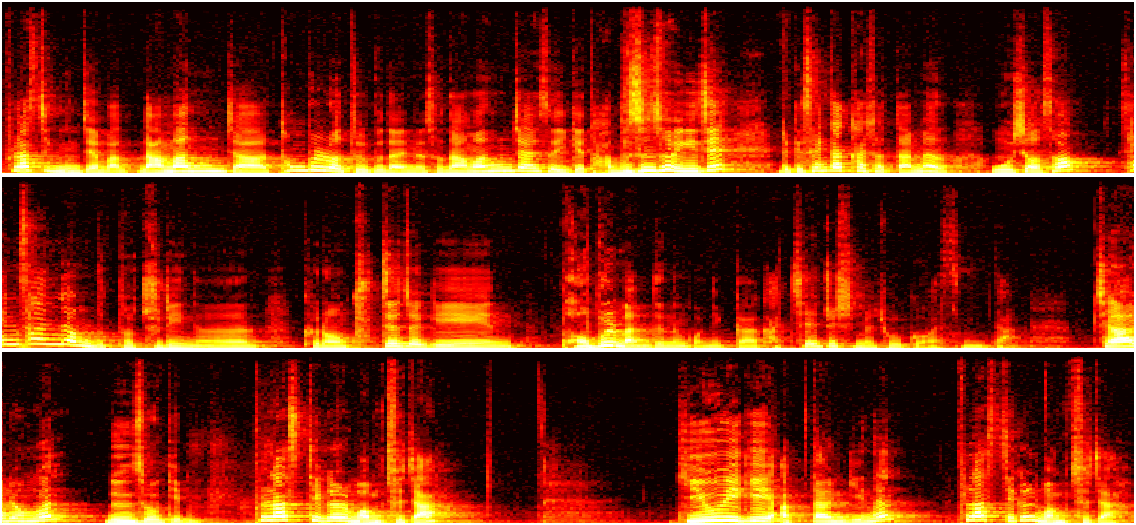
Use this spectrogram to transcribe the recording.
플라스틱 문제 막 나만 혼자 텀블러 들고 다니면서 나만 혼자 해서 이게 다 무슨 소용이지? 이렇게 생각하셨다면 오셔서 생산량부터 줄이는 그런 국제적인 법을 만드는 거니까 같이 해주시면 좋을 것 같습니다. 재활용은 눈속임. 플라스틱을 멈추자. 기후위기 앞당기는 플라스틱을 멈추자.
